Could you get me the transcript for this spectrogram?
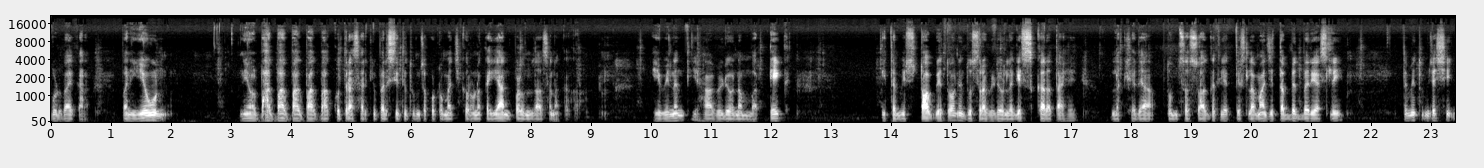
गुड बाय करा. पण येऊन निवळ भाग भाग भाग भाग भाग कुत्र्यासारखी परिस्थिती तुमच्या कुटुंबाची करू नका. यान पळून जा असं नका करू. ही विनंती हा व्हिडिओ नंबर एक. इथं मी स्टॉप घेतो आणि दुसरा व्हिडिओ लगेच करत आहे. लक्ष द्या. तुमचं स्वागत एकतीसला माझी तब्येत बरी असली तर मी तुमच्याशी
